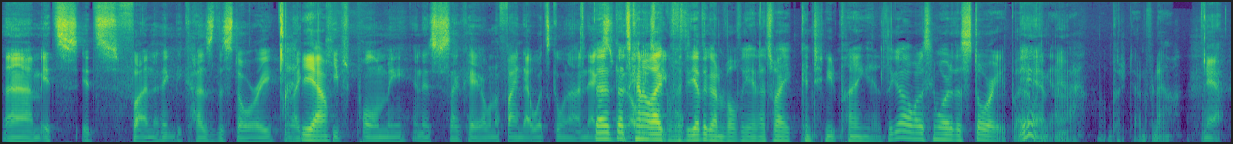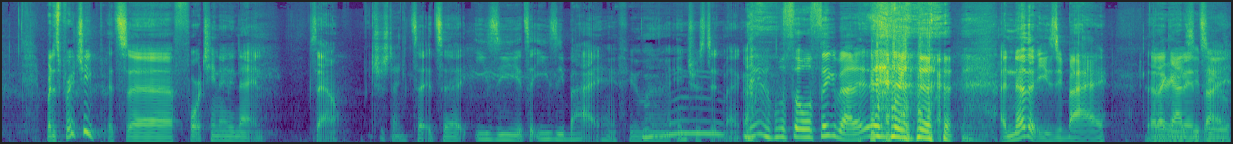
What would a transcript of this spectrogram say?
um, it's it's fun i think because the story like Yeah. keeps pulling me and it's just like okay i want to find out what's going on next That, that's kind of like people. with the other Gunvolt game. That's why I continued playing it. It's like, oh, I want to see more of the story. But Yeah, like, yeah. ah, I'll put it down for now. yeah but it's pretty cheap it's uh 14.99 so Interesting. It's a it's a easy it's a easy buy if you're uh, interested, Mm, Michael. Yeah, we'll, th- we'll think about it. Another easy buy that I got into buy.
